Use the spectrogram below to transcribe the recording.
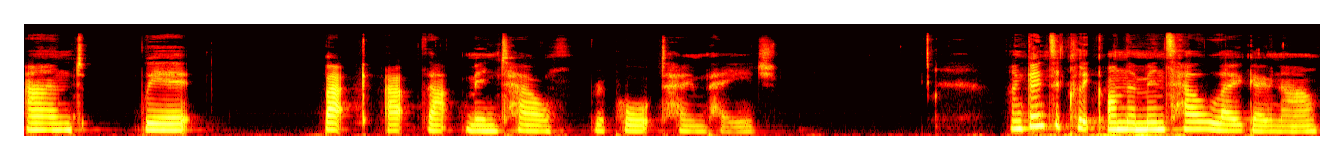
and we're back at that Mintel report homepage. I'm going to click on the Mintel logo now,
